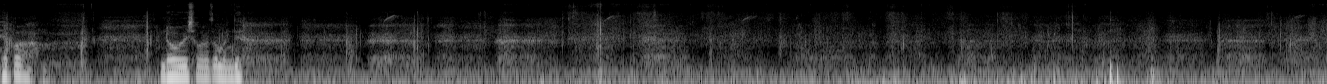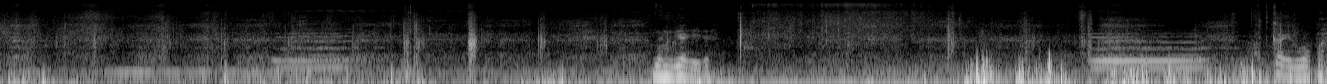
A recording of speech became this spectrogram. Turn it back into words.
हे पहा ढवळेश्वराचं मंदिर नंदी आहे इथे आत काय बघू आपण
